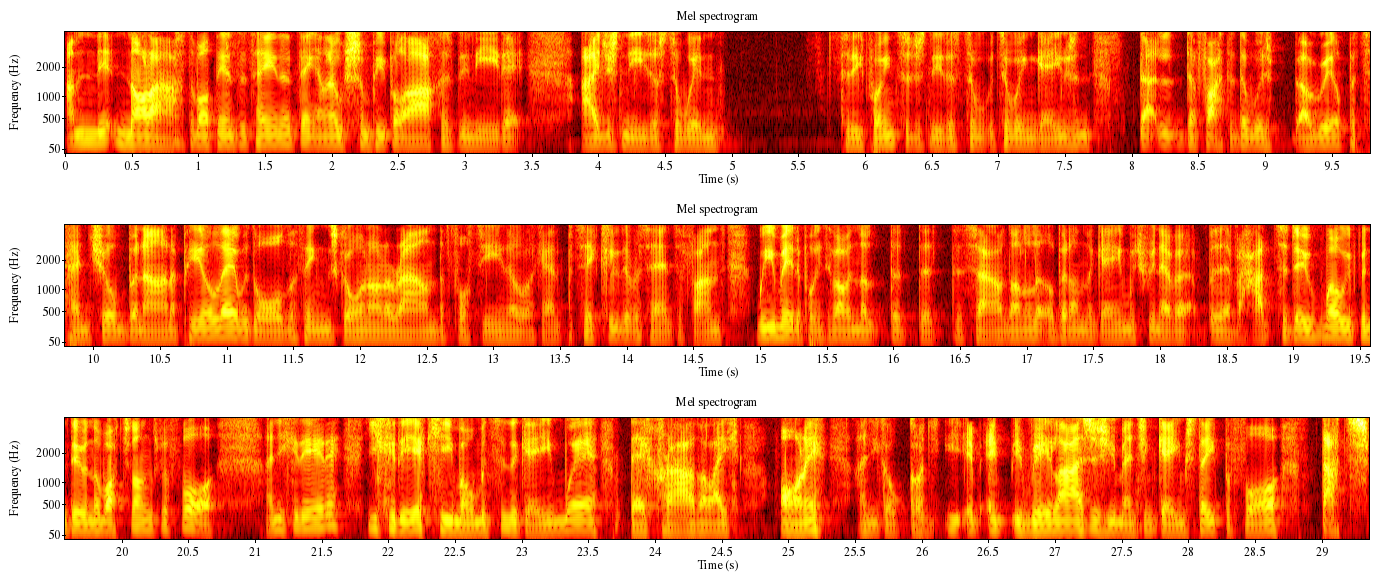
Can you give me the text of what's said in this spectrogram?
I'm not asked about the entertaining thing. I know some people are because they need it. I just need us to win three points. I just need us to to win games, and that the fact that there was a real potential banana peel there with all the things going on around the footy. You know, again, particularly the return to fans. We made a point of having the the, the, the sound on a little bit on the game, which we never never had to do while we've been doing the watch longs before, and you could hear it. You could hear key moments in the game where their crowd are like on it, and you go, God, it, it, it realizes you mentioned game state before. That's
